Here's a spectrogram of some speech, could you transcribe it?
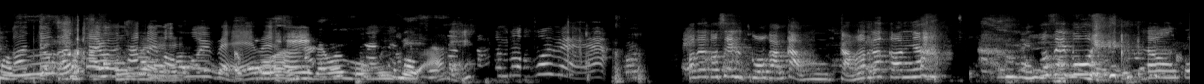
Con chúc cô 20 tháng 11 vui vẻ và vui vẻ. vui vẻ. ok con sẽ cố gắng cảm cảm ơn các con nhá con sẽ vui Đâu cô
